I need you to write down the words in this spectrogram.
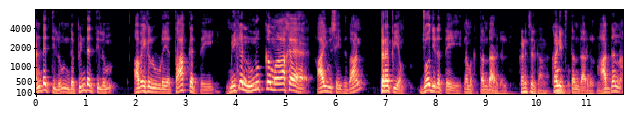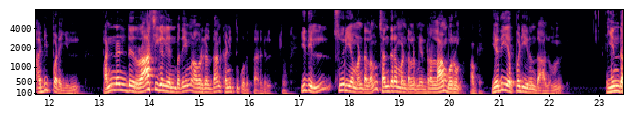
அண்டத்திலும் இந்த பிண்டத்திலும் அவைகளுடைய தாக்கத்தை மிக நுணுக்கமாக ஆய்வு செய்துதான் பிறப்பியம். ஜோதிடத்தை நமக்கு தந்தார்கள். கணிச்சிருக்காங்க. கணித்து தந்தார்கள். அதன் அடிப்படையில் பன்னெண்டு ராசிகள் என்பதையும் அவர்கள் தான் கணித்து கொடுத்தார்கள். இதில் சூரிய மண்டலம் சந்திர மண்டலம் என்றெல்லாம் வரும். ஓகே. எது எப்படி இருந்தாலும் இந்த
